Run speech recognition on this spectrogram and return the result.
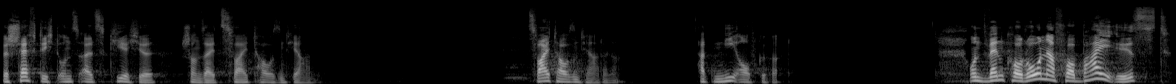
beschäftigt uns als Kirche schon seit 2000 Jahren. 2000 Jahre lang. Hat nie aufgehört. Und wenn Corona vorbei ist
